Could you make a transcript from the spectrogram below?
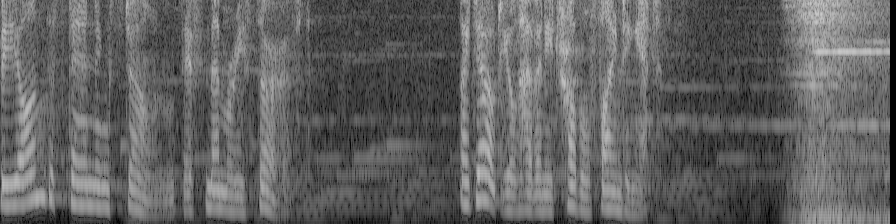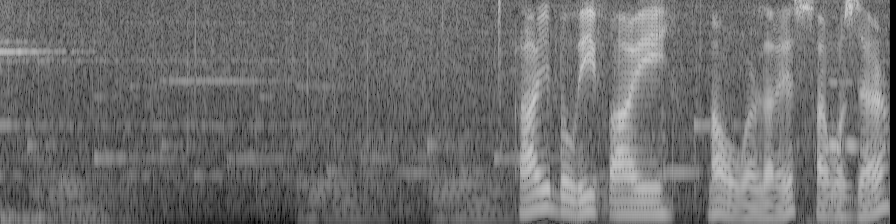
Beyond the Standing Stones, if memory serves. I doubt you'll have any trouble finding it. I believe I know where that is. I was there.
